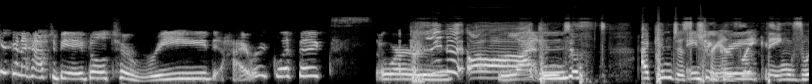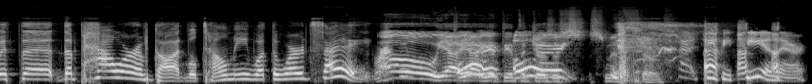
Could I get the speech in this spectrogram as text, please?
you're going to have to be able to read hieroglyphics or You know, oh, I can Latin. just I can just Ancient translate Greek. things with the the power of God will tell me what the words say. right? Oh yeah, yeah. Or- Get the, get the or- Joseph Smith stone. Chat GPT in there.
